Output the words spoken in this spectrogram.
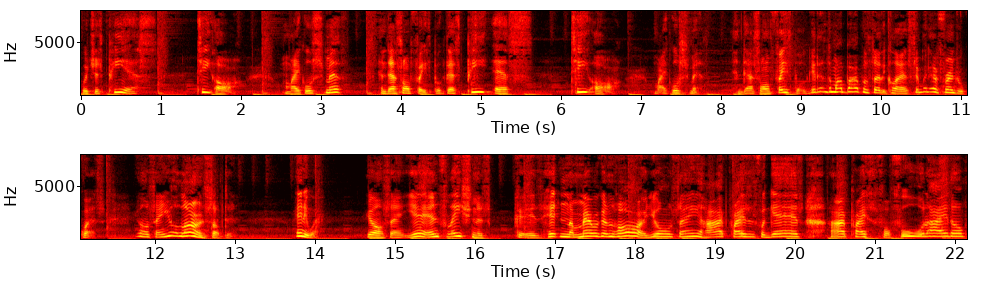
which is PSTR Michael Smith, and that's on Facebook. That's PSTR Michael Smith, and that's on Facebook. Get into my Bible study class. Send me that friend request. You know what I'm saying? You'll learn something. Anyway, you know what I'm saying? Yeah, inflation is is hitting Americans hard. You know what I'm saying? High prices for gas, high prices for food items,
